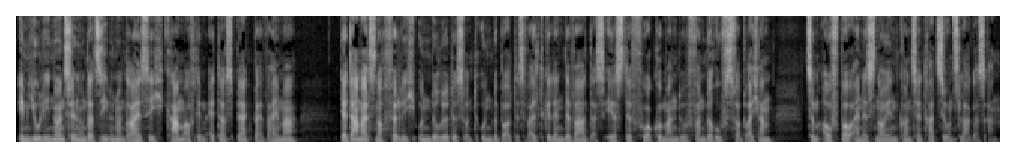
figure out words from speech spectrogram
Im Juli 1937 kam auf dem Ettersberg bei Weimar, der damals noch völlig unberührtes und unbebautes Waldgelände war, das erste Vorkommando von Berufsverbrechern zum Aufbau eines neuen Konzentrationslagers an.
